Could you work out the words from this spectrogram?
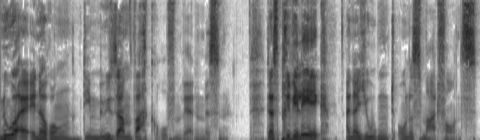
Nur Erinnerungen, die mühsam wachgerufen werden müssen. Das Privileg einer Jugend ohne Smartphones.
